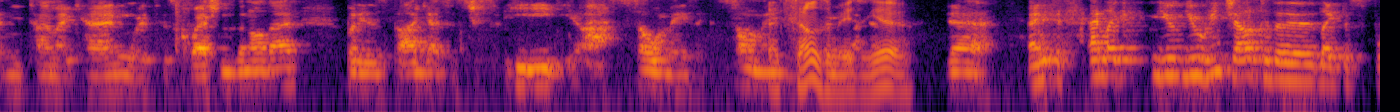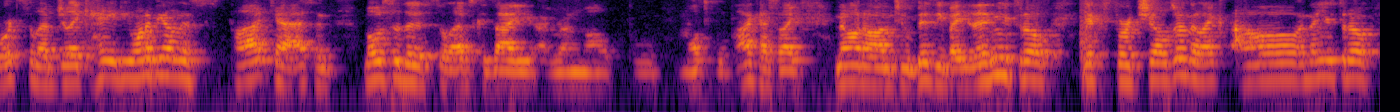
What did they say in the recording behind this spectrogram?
anytime I can with his questions and all that. But his podcast is just he ah, so amazing, so amazing. That sounds amazing. Yeah. Yeah. And, and like you you reach out to the like the sports celebs you're like hey do you want to be on this podcast? And most of the celebs because I, I run multiple multiple podcasts are like no no I'm too busy. But then you throw it's for children they're like oh and then you throw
